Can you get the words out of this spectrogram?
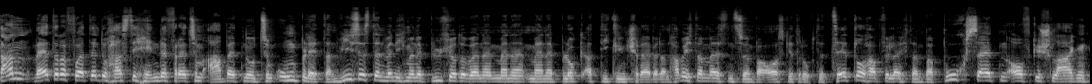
Dann weiterer Vorteil, du hast die Hände frei zum Arbeiten und zum Umblättern. Wie ist es denn, wenn ich meine Bücher oder meine, meine, meine Blogartikel schreibe? Dann habe ich dann meistens so ein paar ausgedruckte Zettel, habe vielleicht ein paar Buchseiten aufgeschlagen,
